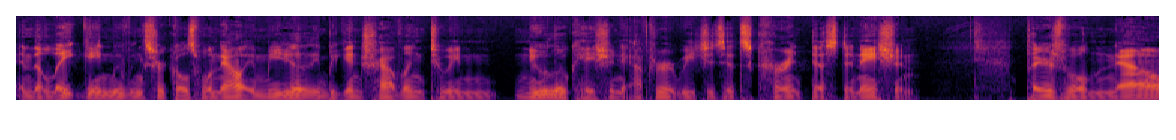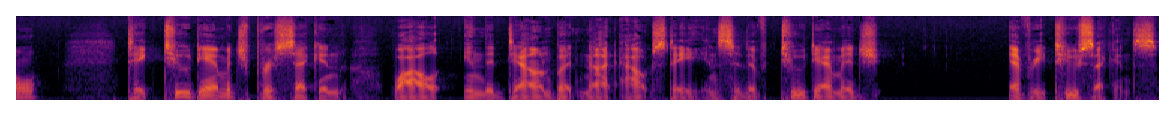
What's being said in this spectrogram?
and the late game moving circles will now immediately begin traveling to a new location after it reaches its current destination. Players will now take 2 damage per second while in the down but not out state instead of 2 damage every 2 seconds.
